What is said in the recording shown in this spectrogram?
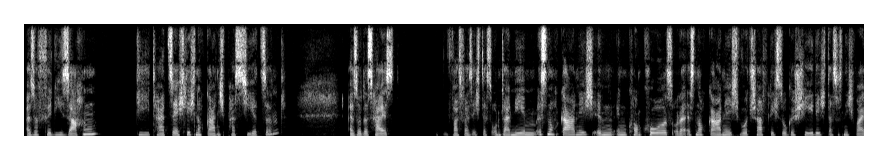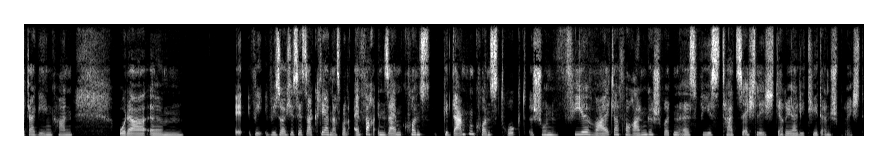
Also für die Sachen, die tatsächlich noch gar nicht passiert sind. Also das heißt, was weiß ich, das Unternehmen ist noch gar nicht in, in Konkurs oder ist noch gar nicht wirtschaftlich so geschädigt, dass es nicht weitergehen kann. Oder ähm, äh, wie, wie soll ich es jetzt erklären, dass man einfach in seinem Konst Gedankenkonstrukt schon viel weiter vorangeschritten ist, wie es tatsächlich der Realität entspricht.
